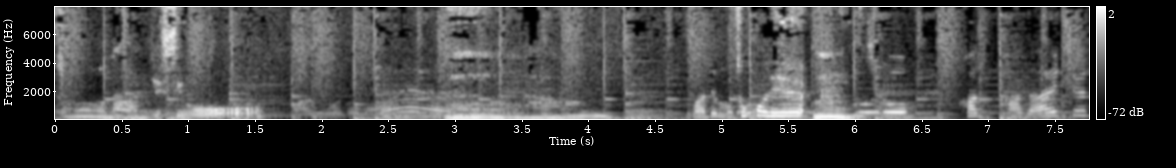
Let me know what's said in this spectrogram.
そうなんですよ。なるほどね。うん。まあでもそこで、うん。い。ろいろ課課題って言っ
